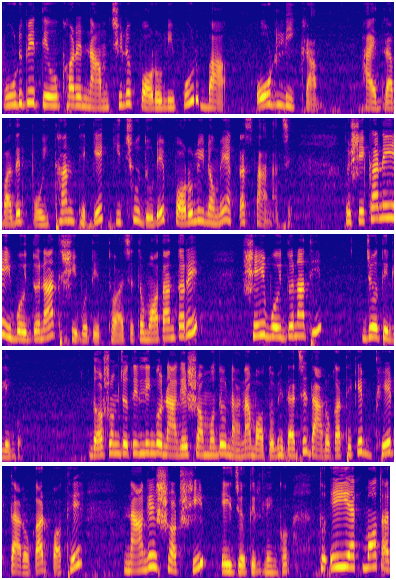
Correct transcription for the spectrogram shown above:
পূর্বে দেওঘরের নাম ছিল পরলিপুর বা ওরলিগ্রাম হায়দ্রাবাদের পৈথান থেকে কিছু দূরে পরলি নামে একটা স্থান আছে। তো সেখানে এই বৈদ্যনাথ শিবতীর্থ আছে। তো মতান্তরে সেই বৈদ্যনাথই জ্যোতির্লিঙ্গ। দশম জ্যোতির্লিঙ্গ নাগের সম্বন্ধেও নানা মতভেদ আছে। দ্বারকা থেকে ভেট দ্বারকার পথে নাগেশ্বর শিব এই জ্যোতির্লিঙ্গ। তো এই এক মত আর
